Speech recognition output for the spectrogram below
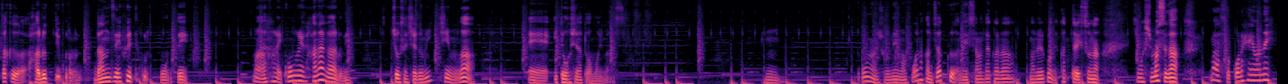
ザクが張るっていうことも断然増えてくると思うので、まあやはりこんぐらい花があるね、挑戦者組、チームが、えー、いてほしいなと思います。うん。どうなんでしょうね。まあ、こうなんかザックがね、真田から丸め込んで勝ったりしそうな気もしますが、まあそこら辺はね、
